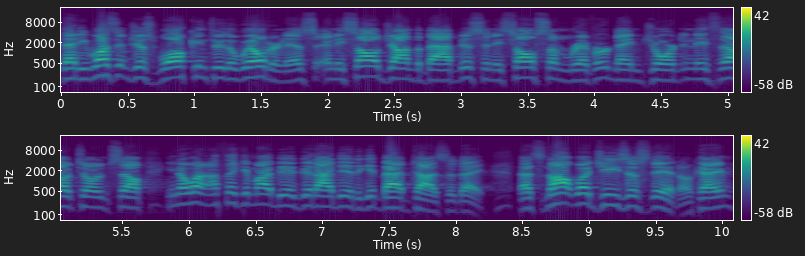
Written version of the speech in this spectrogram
that he wasn't just walking through the wilderness and he saw John the Baptist and he saw some river named Jordan. And he thought to himself, you know what? I think it might be a good idea to get baptized today. That's not what Jesus did, okay?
